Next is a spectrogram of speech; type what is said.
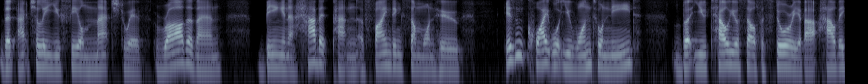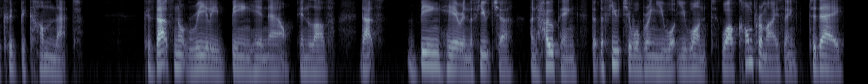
that actually you feel matched with rather than being in a habit pattern of finding someone who isn't quite what you want or need, but you tell yourself a story about how they could become that. Because that's not really being here now in love. That's being here in the future and hoping that the future will bring you what you want while compromising today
